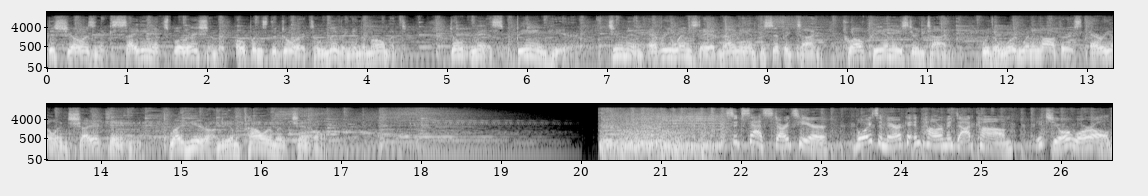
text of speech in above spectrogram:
This show is an exciting exploration that opens the door to living in the moment. Don't miss Being Here. Tune in every Wednesday at 9 a.m. Pacific Time, 12 p.m. Eastern Time, with award winning authors Ariel and Shya Kane, right here on the Empowerment Channel. Success starts here. VoiceAmericaEmpowerment.com. It's your world.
